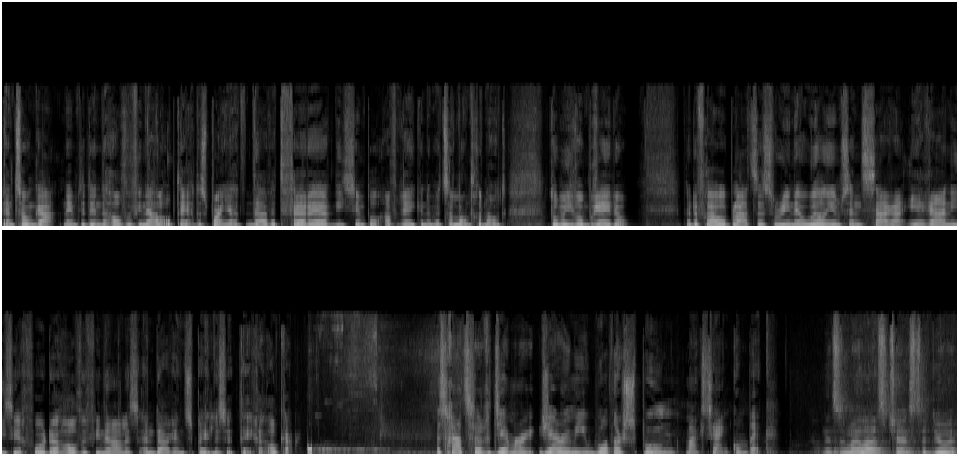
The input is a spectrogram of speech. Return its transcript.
En Tsonga neemt het in de halve finale op tegen de Spanjaard David Ferrer... die simpel afrekende met zijn landgenoot Tommy Robredo. Bij de vrouwen plaatsen Serena Williams en Sarah Errani zich voor de halve finales... en daarin spelen ze tegen elkaar. De schaatser Jeremy Wotherspoon maakt zijn comeback. This is my last chance to do it.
